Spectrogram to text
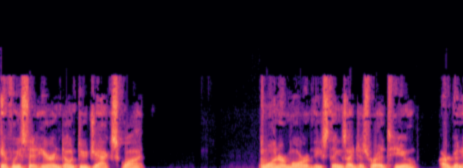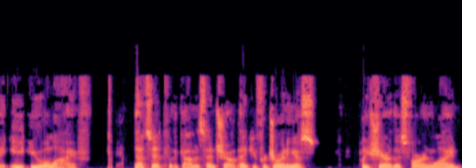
If we sit here and don't do jack squat, one or more of these things I just read to you are going to eat you alive. That's it for the Common Sense Show. Thank you for joining us. Please share this far and wide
